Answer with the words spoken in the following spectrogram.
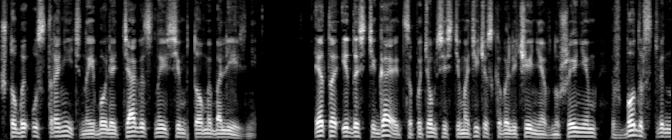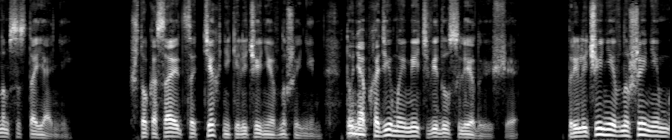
чтобы устранить наиболее тягостные симптомы болезни. Это и достигается путем систематического лечения внушением в бодрственном состоянии. Что касается техники лечения внушением, то необходимо иметь в виду следующее. При лечении внушением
